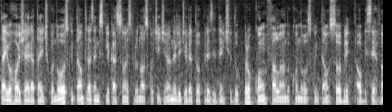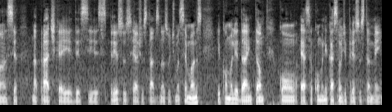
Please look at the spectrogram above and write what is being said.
Tá aí o Rogério Ataíde conosco, então, trazendo explicações para o nosso cotidiano. Ele é diretor-presidente do PROCON, falando conosco, então, sobre a observância na prática aí, desses preços reajustados nas últimas semanas e como lidar, então, com essa comunicação de preços também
